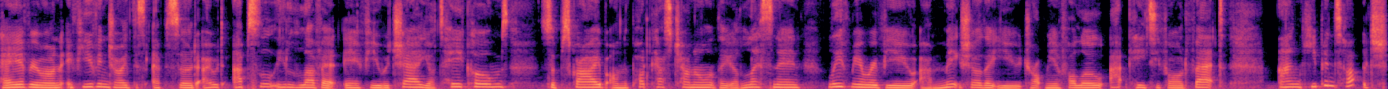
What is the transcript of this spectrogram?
Hey everyone, if you've enjoyed this episode, I would absolutely love it if you would share your take homes, subscribe on the podcast channel that you're listening, leave me a review, and make sure that you drop me a follow at Katie Ford Vet and keep in touch.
